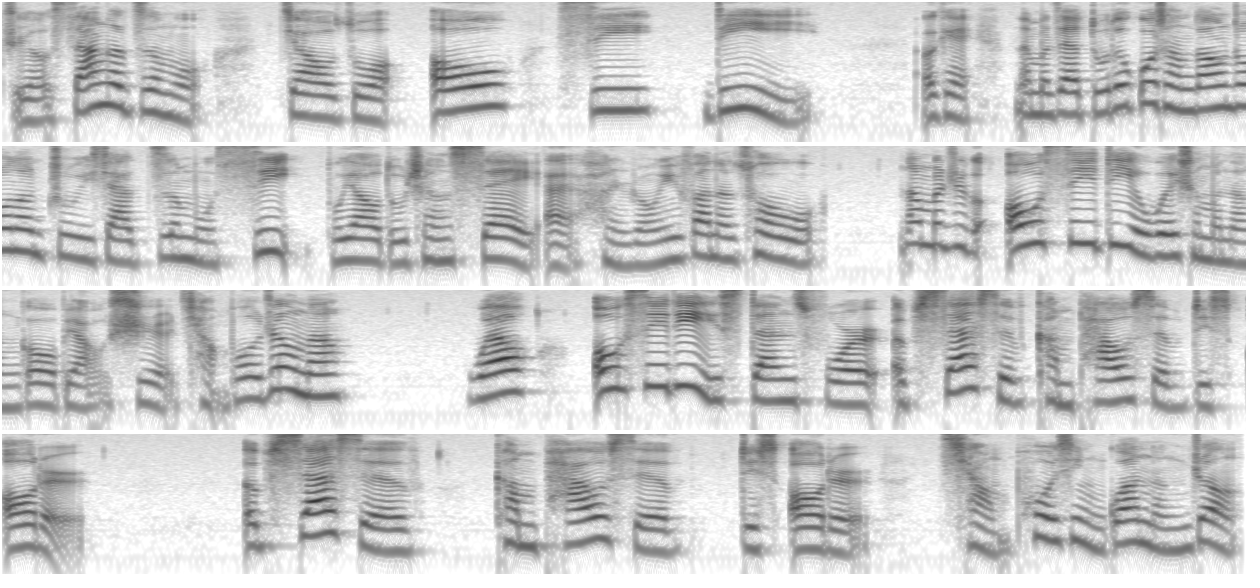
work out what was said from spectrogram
只有三个字母，叫做 O C D。OK，那么在读的过程当中呢，注意一下字母 C，不要读成 say，哎，很容易犯的错误。那么这个 OCD 为什么能够表示强迫症呢？Well, OCD stands for obsessive compulsive disorder. Obsessive compulsive disorder 强迫性官能症，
